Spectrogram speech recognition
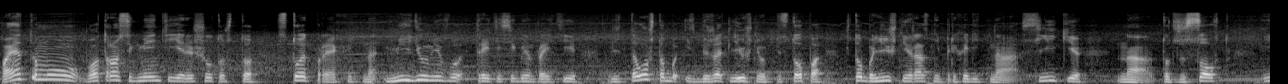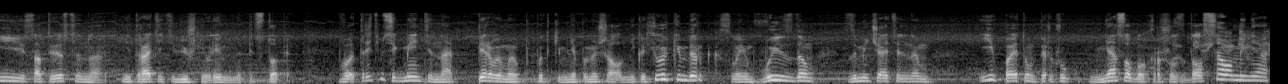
Поэтому во втором сегменте я решил то, что стоит проехать на медиуме в третий сегмент пройти, для того, чтобы избежать лишнего пистопа, чтобы лишний раз не переходить на слики, на тот же софт и, соответственно, не тратить лишнее время на пидстопе. В третьем сегменте на первой моей попытке мне помешал Ника Хюлькенберг своим выездом замечательным, и поэтому первый круг не особо хорошо задался у меня,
